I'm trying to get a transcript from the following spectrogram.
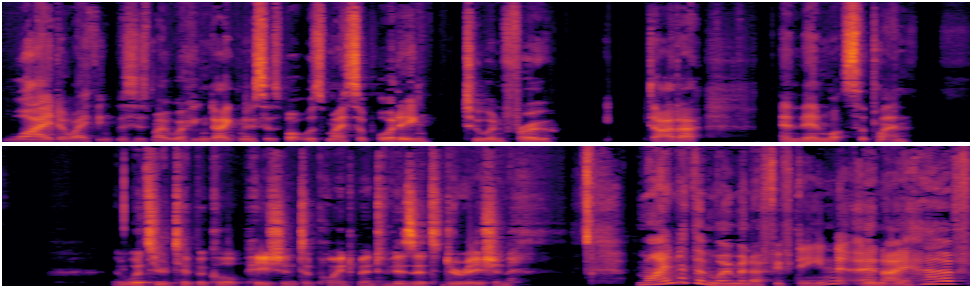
Why do i think this is my working diagnosis? What was my supporting to and fro data? And then what's the plan? And what's your typical patient appointment visit duration? Mine at the moment are 15, and I have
